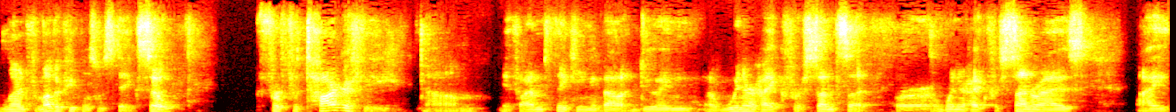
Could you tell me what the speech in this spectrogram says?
learned from other people's mistakes. So for photography, um, if I'm thinking about doing a winter hike for sunset or a winter hike for sunrise, I,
